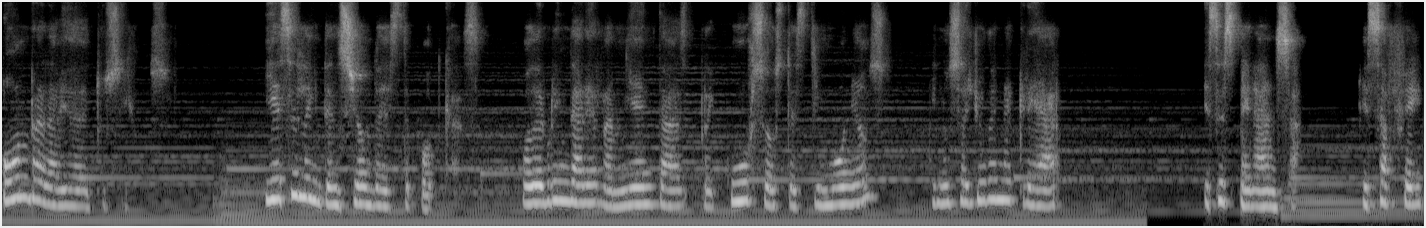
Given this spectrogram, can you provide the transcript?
Honra la vida de tus hijos. Y esa es la intención de este podcast, poder brindar herramientas, recursos, testimonios que nos ayuden a crear esa esperanza, esa fe,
